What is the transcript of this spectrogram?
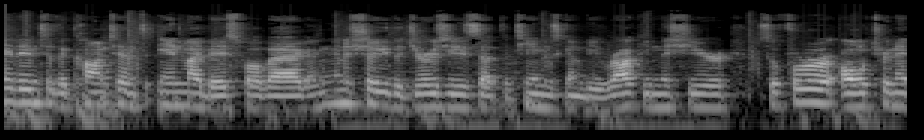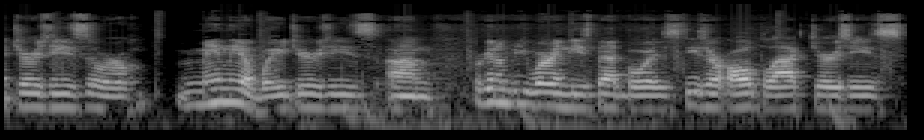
Get into the contents in my baseball bag, I'm going to show you the jerseys that the team is going to be rocking this year. So for alternate jerseys, or mainly away jerseys, um, we're going to be wearing these bad boys. These are all black jerseys.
